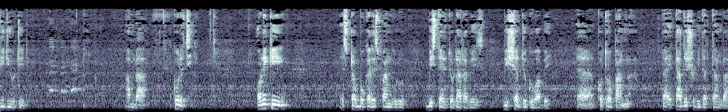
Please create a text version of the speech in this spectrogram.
ভিডিওটির আমরা করেছি। অনেকেই স্টক ব্রোকারেজ ফান্ডগুলোর বিস্তারিত ডাটাবেস বিশ্বাসযোগ্যভাবে কোথাও পান না। তাই তাদের সুবিধার্থে আমরা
